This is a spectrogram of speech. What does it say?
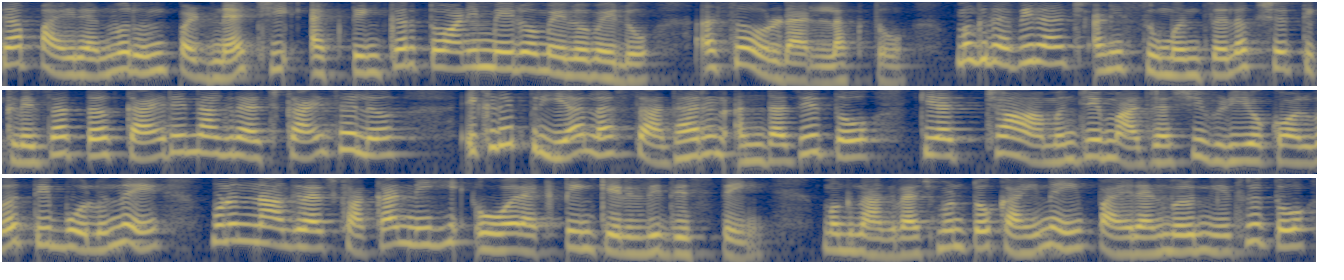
त्या पायऱ्यांवरून पडण्याची ॲक्टिंग करतो आणि मेलो मेलो मेलो असं ओरडायला लागतो. मग रविराज आणि सुमनचं लक्ष तिकडे जातं. काय रे नागराज काय झालं? इकडे प्रियाला साधारण अंदाज येतो की अच्छा म्हणजे माझ्याशी व्हिडिओ कॉलवरती बोलू नये म्हणून नागराज काकांनी ही ओव्हर ॲक्टिंग केलेली दिसते. मग नागराज म्हणतो काही नाही. पायऱ्यांवरून येत होतो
